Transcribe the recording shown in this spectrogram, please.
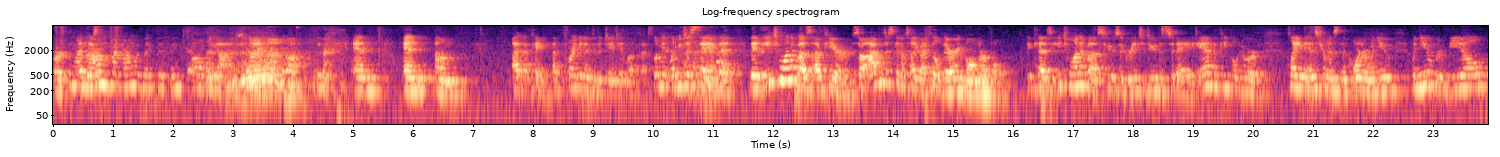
or My at least mom, my mom would like to think that. Oh my gosh. I and and um, I, okay. uh, Before I get into the JJ Love Fest, let me let me just say that that each one of us up here. So I'm just going to tell you, I feel very vulnerable because each one of us who's agreed to do this today, and the people who are playing the instruments in the corner, when you when you reveal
